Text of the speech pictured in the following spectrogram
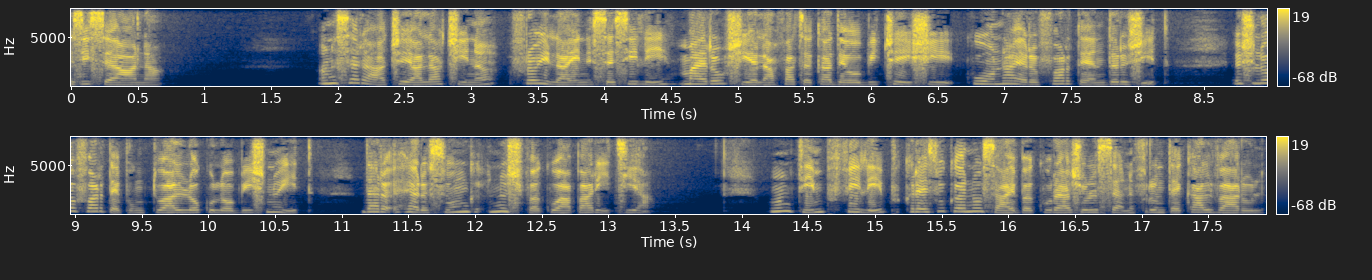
zise Ana. În seara aceea la cină, Fräulein Cecilie, mai roșie la față ca de obicei și cu un aer foarte îndrăjit, își luă foarte punctual locul obișnuit, dar Hersung nu-și făcu apariția. Un timp, Filip crezu că nu o să aibă curajul să înfrunte calvarul.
